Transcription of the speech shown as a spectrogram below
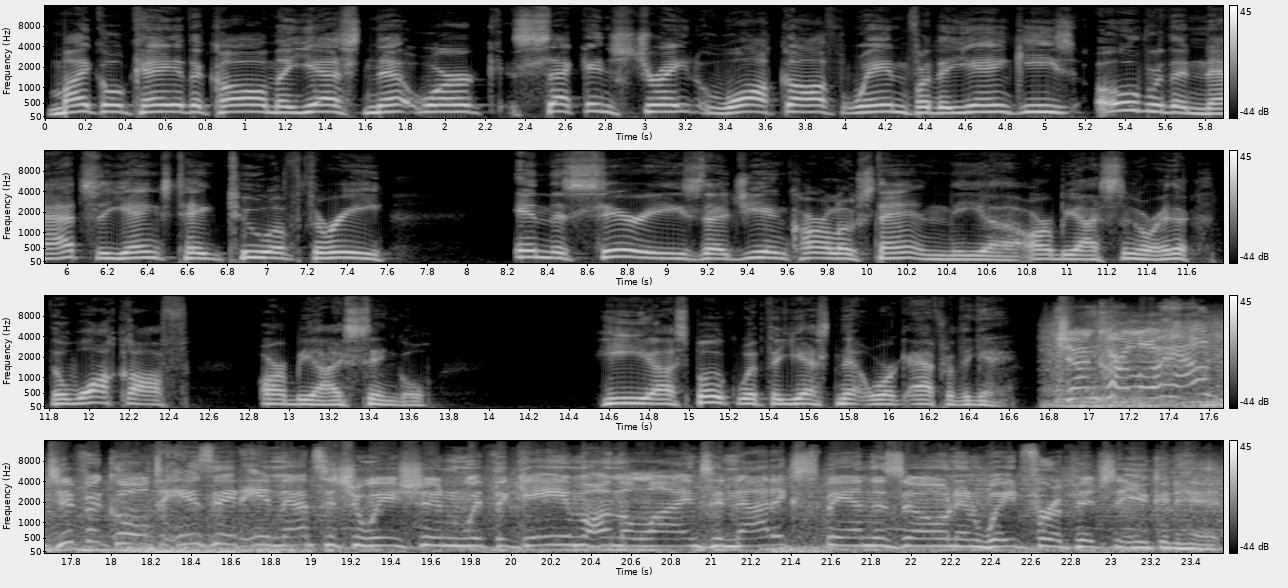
Michael Kay, the call on the Yes Network. Second straight walk-off win for the Yankees over the Nats. The Yanks take two of three in the series. Uh, Giancarlo Stanton, the uh, RBI single right there, the walk-off RBI single. He uh, spoke with the Yes Network after the game. Giancarlo, how difficult is it in that situation with the game on the line to not expand the zone and wait for a pitch that you can hit?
